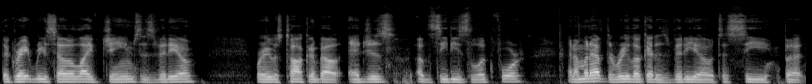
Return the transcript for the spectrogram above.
the Great Reseller Life James's video where he was talking about edges of the CDs to look for, and I'm gonna have to relook at his video to see. But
